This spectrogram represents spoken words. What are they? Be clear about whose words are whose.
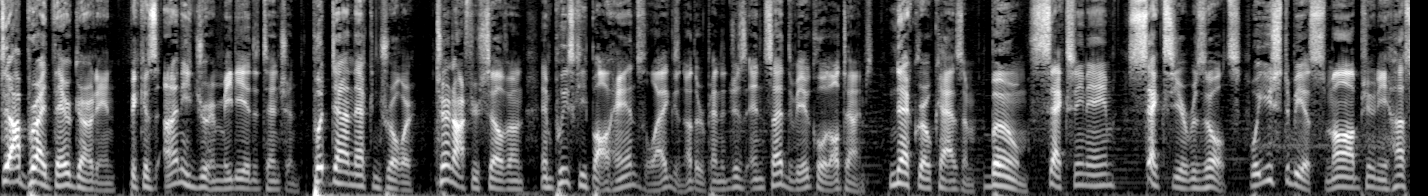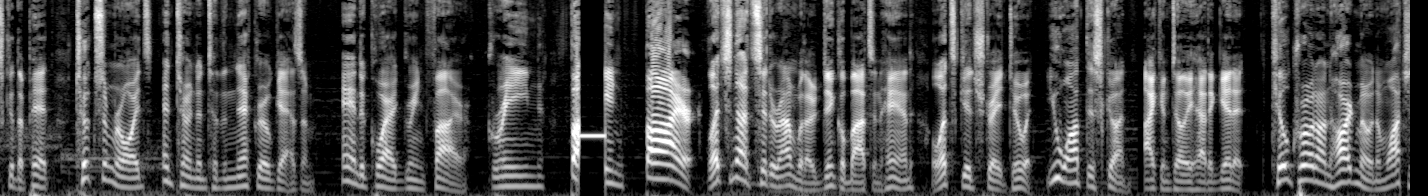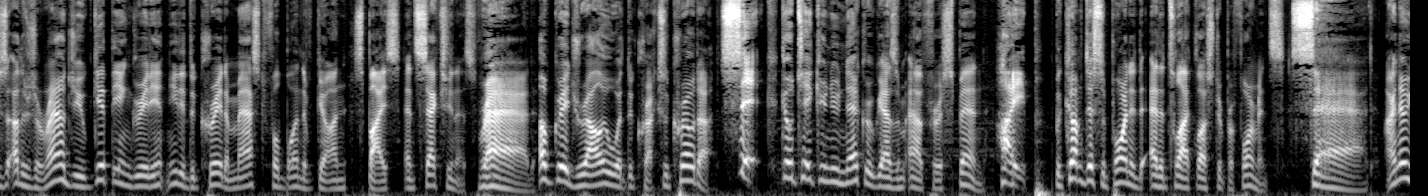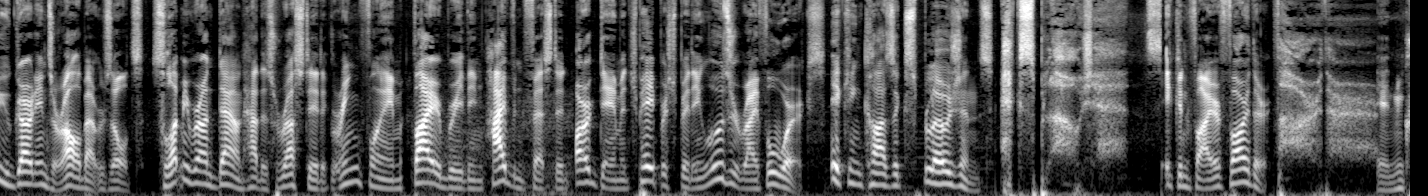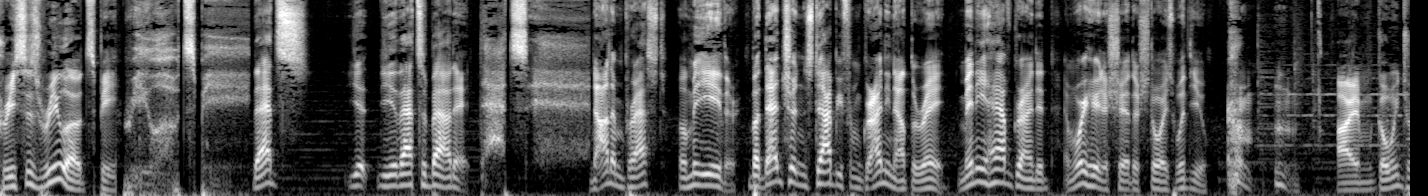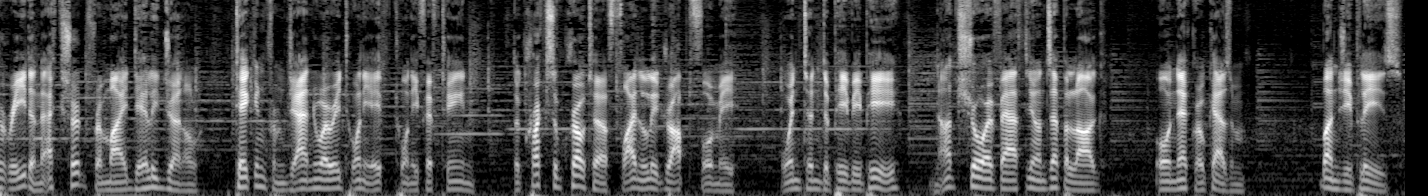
Speaker 1: Stop right there, Guardian, because I need your immediate attention. Put down that controller, turn off your cell phone, and please keep all hands, legs, and other appendages inside the vehicle at all times. Necrochasm. Boom. Sexy name, sexier results. What used to be a small, puny husk of the pit took some roids and turned into the Necrogasm, and acquired green fire. Green fucking fire! Let's not sit around with our Dinklebots in hand. Let's get straight to it. You want this gun. I can tell you how to get it. Kill Crota on hard mode and watch as others around you get the ingredient needed to create a masterful blend of gun, spice, and sexiness. Rad! Upgrade your ally with the Crux of Crota. Sick! Go take your new Necrogasm out for a spin. Hype! Become disappointed at its lackluster performance. Sad! I know you Guardians are all about results, so let me run down how this rusted, green flame, fire breathing, hive infested, arc damage, paper spitting loser rifle works. It can cause explosions. Explosions! It can fire farther. Farther increases reload speed. Reload speed. That's yeah, yeah, that's about it. That's it. Not impressed? Well, me either. But that shouldn't stop you from grinding out the raid. Many have grinded, and we're here to share their stories with you. I'm going to read an excerpt from my daily journal, taken from January 28, 2015. The Crux of Crota finally dropped for me. Went into PvP. Not sure if Atheon's epilogue or Necrochasm. Bungie, please.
